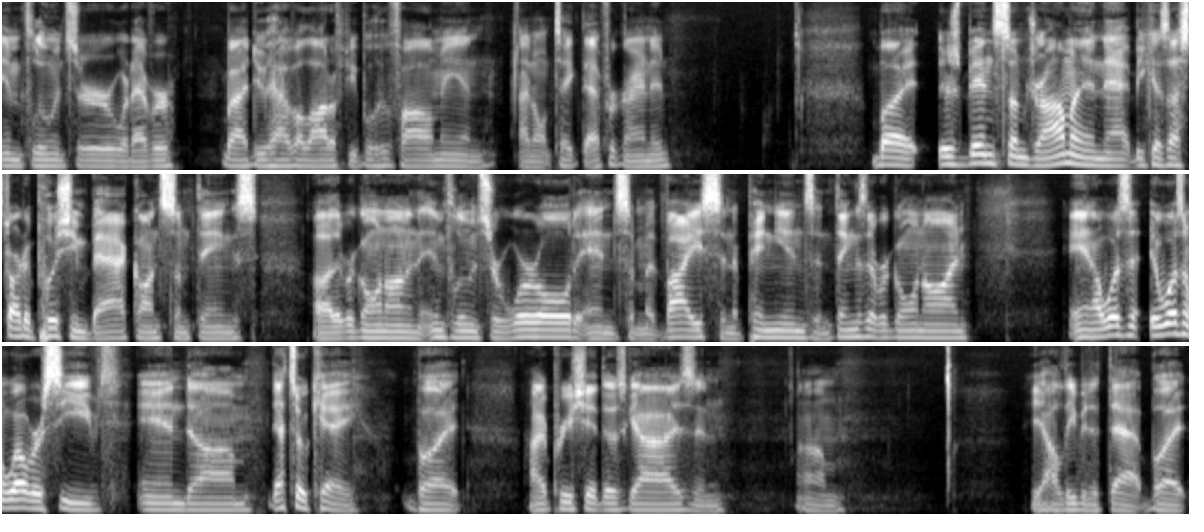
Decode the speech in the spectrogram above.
influencer or whatever, but I do have a lot of people who follow me, and I don't take that for granted. But there's been some drama in that because I started pushing back on some things uh, that were going on in the influencer world and some advice and opinions and things that were going on and I wasn't it wasn't well received, and um, that's okay. But I appreciate those guys, and um, yeah, I'll leave it at that. But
